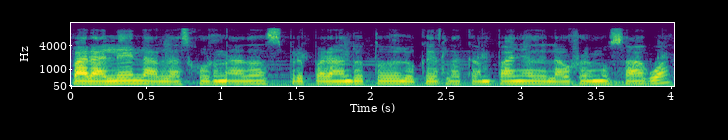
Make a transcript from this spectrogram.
paralela a las jornadas preparando todo lo que es la campaña de la Ahorremos Agua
